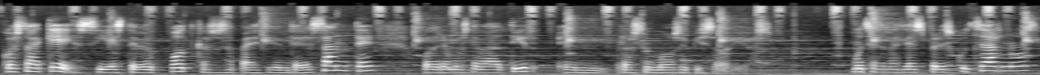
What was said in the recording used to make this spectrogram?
Cosa que, si este podcast os ha parecido interesante, podremos debatir en próximos episodios. Muchas gracias por escucharnos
